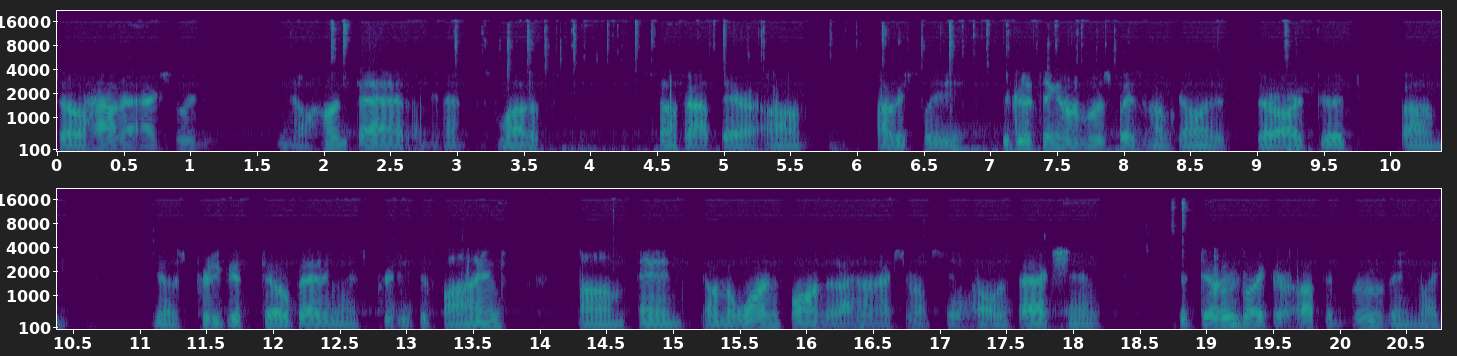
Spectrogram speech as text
so how to actually, you know, hunt that? I mean, there's a lot of stuff out there. Um, obviously, the good thing about most places I'm going is there are good, um, you know, it's pretty good doe bedding and it's pretty defined. Um, and on the one farm that I hunt, actually, I'm seeing all this action, the does like are up and moving like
